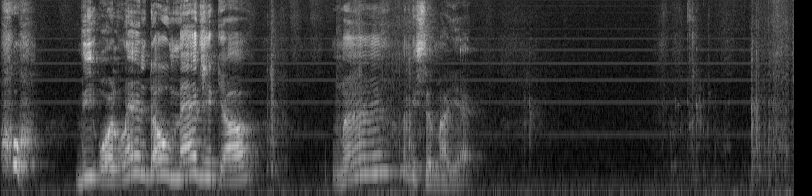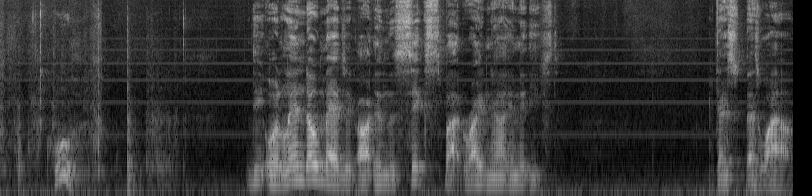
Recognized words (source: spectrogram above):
Whew. The Orlando Magic, y'all. Man, let me sip my yak. Whew. The Orlando Magic are in the sixth spot right now in the East. That's that's wild.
